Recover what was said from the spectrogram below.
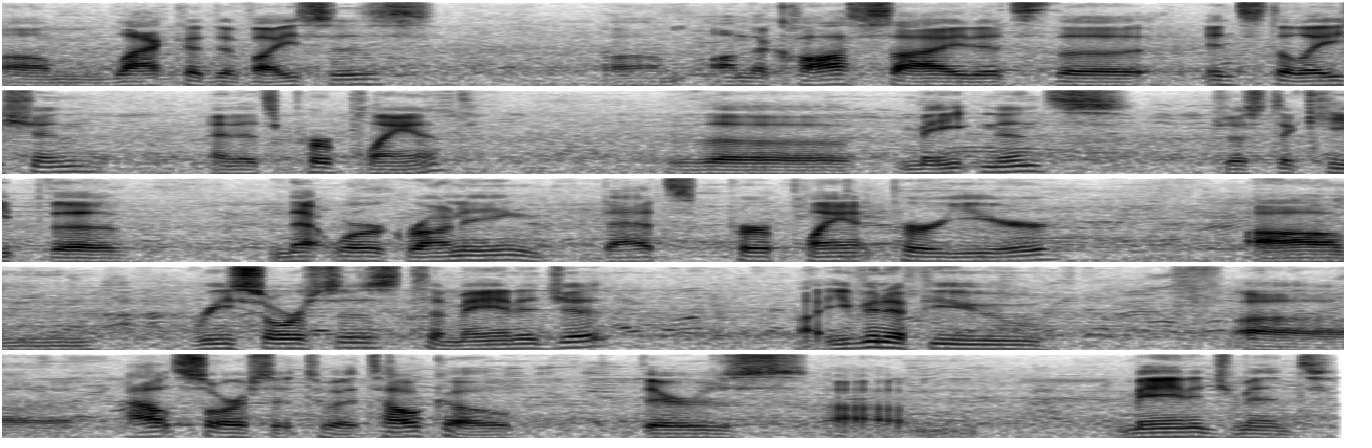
um, lack of devices. Um, on the cost side, it's the installation and it's per plant. The maintenance, just to keep the network running, that's per plant per year. Um, resources to manage it. Uh, even if you uh, outsource it to a telco, there's um, management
